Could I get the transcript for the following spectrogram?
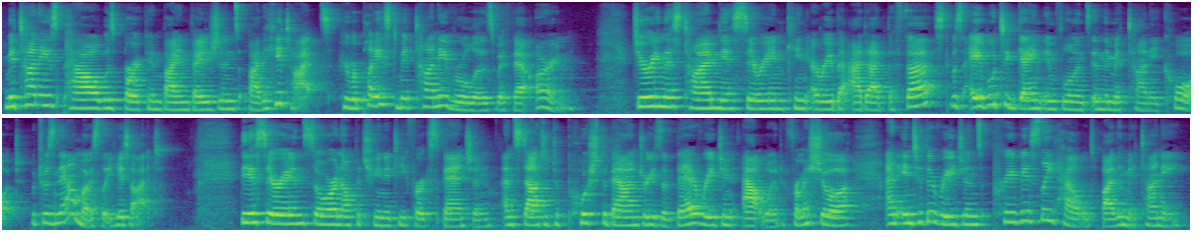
Mitanni's power was broken by invasions by the Hittites, who replaced Mitanni rulers with their own. During this time, the Assyrian king Eriba Adad I was able to gain influence in the Mitanni court, which was now mostly Hittite. The Assyrians saw an opportunity for expansion and started to push the boundaries of their region outward from Ashur and into the regions previously held by the Mitanni.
